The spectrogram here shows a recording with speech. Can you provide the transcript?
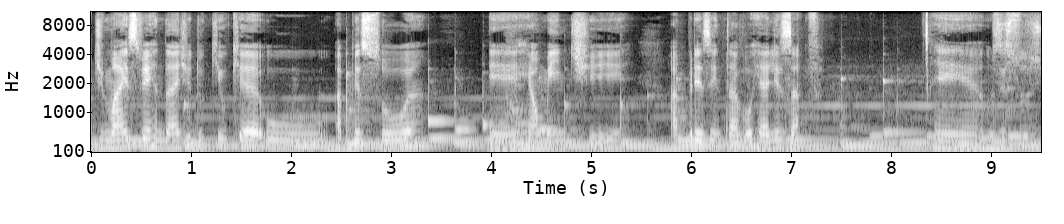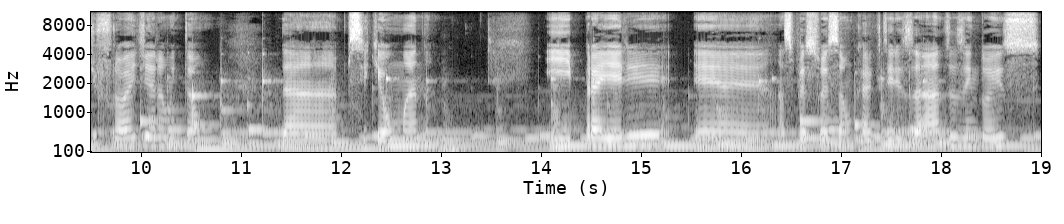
de mais verdade do que o que a, o, a pessoa é, realmente apresentava ou realizava. É, os estudos de Freud eram então da psique humana e para ele é, as pessoas são caracterizadas em dois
